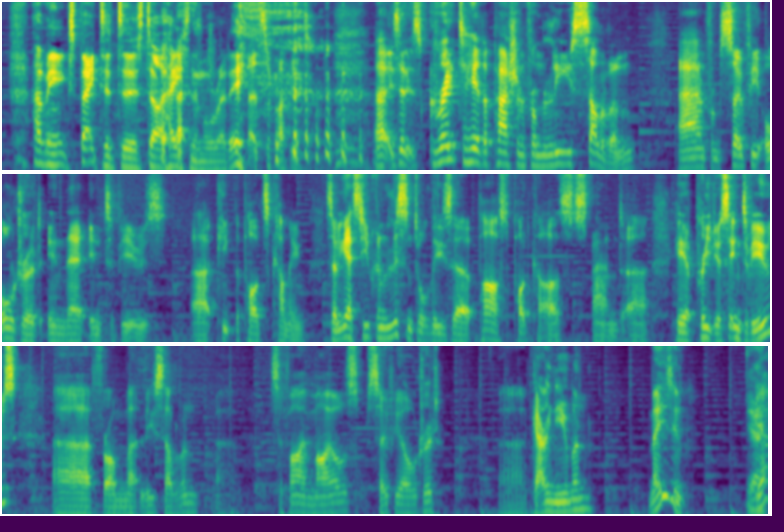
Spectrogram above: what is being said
Having expected to start hating them already. That's right. uh, he said it's great to hear the passion from Lee Sullivan and from Sophie Aldred in their interviews. Uh, keep the pods coming. So yes, you can listen to all these uh, past podcasts and uh, hear previous interviews uh, from uh, Lee Sullivan, uh, Sophia Myles, Sophie Aldred, uh, Gary Newman. Amazing. yeah. yeah,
